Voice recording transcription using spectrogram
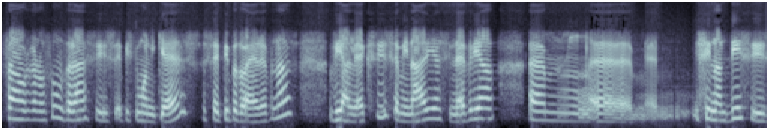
Θα οργανωθούν δράσεις επιστημονικές σε επίπεδο έρευνας, διαλέξεις, σεμινάρια, συνέδρια, εμ, ε, ε, συναντήσεις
